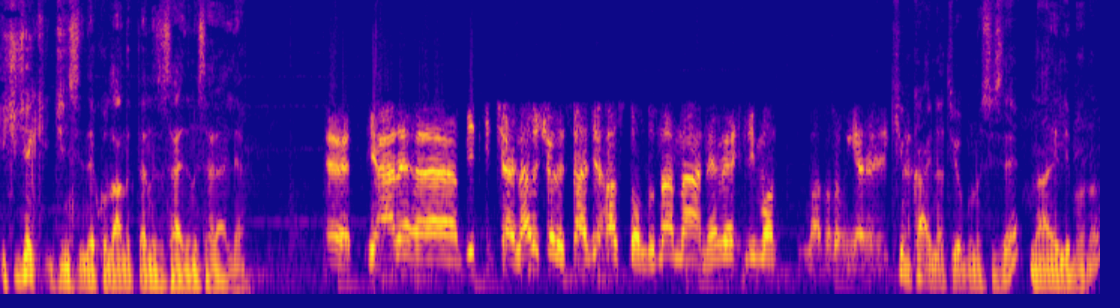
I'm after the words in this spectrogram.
içecek cinsinde kullandıklarınızı saydınız herhalde. Evet yani e, bitki çayları şöyle sadece hasta olduğunda nane ve limon kullanırım genellikle. Kim kaynatıyor bunu size? Nane limonu.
